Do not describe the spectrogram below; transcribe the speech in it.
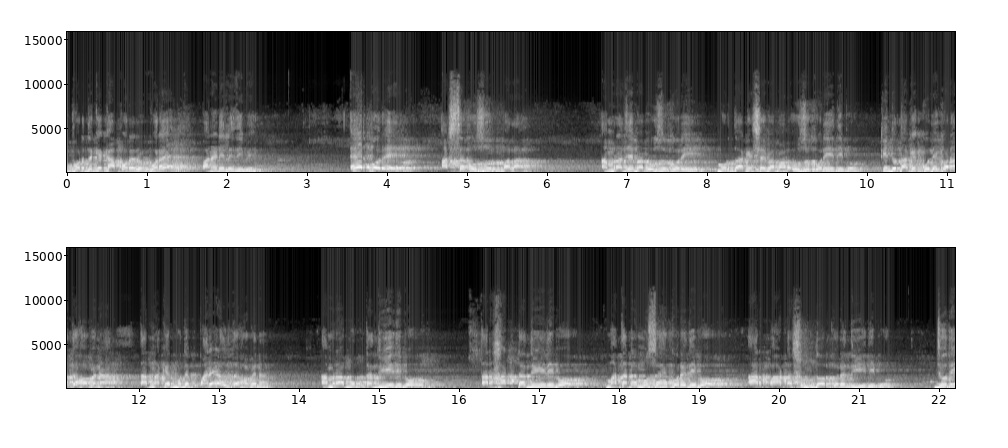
উপর থেকে কাপড়ের উপরে পানি ঢেলে দিবে। এরপরে আসছে উজুর পালা। আমরা যেভাবে উজু করি, মুর্দাকে সেভাবে আমরা উজু করিয়ে দিব। কিন্তু তাকে কুলি করাতে হবে না, তার নাকের মধ্যে পানি ঢালতে হবে না। আমরা মুখটা ধুয়ে দিব, তার হাতটা ধুয়ে দিব, মাথাটা মুসাহে করে দিব, আর পাটা সুন্দর করে ধুয়ে দিব। যদি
